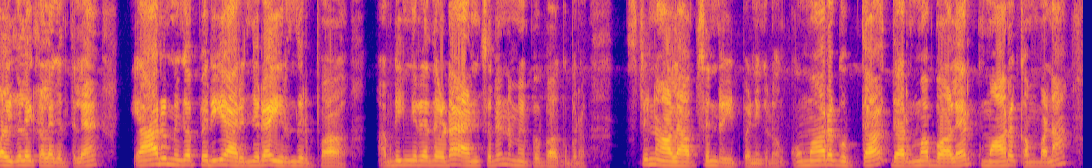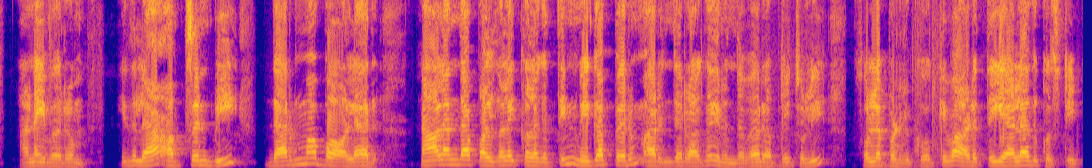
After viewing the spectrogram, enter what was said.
பல்கலைக்கழகத்தில் யார் மிகப்பெரிய அறிஞராக இருந்திருப்பா அப்படிங்கிறதோட ஆன்சரை நம்ம இப்போ பார்க்க போகிறோம் ஃபஸ்ட்டு நாலு ஆப்ஷன் ரீட் பண்ணிக்கணும். குமாரகுப்தா தர்மபாலர் குமார கம்பனா அனைவரும். இதில் ஆப்ஷன் பி தர்மபாலர். நாலந்தா பல்கலைக்கழகத்தின் மிக பெரும் அறிஞராக இருந்தவர் அப்படின்னு சொல்லி சொல்லப்பட்டிருக்கு. ஓகேவா அடுத்த ஏழாவது கொஸ்டின்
